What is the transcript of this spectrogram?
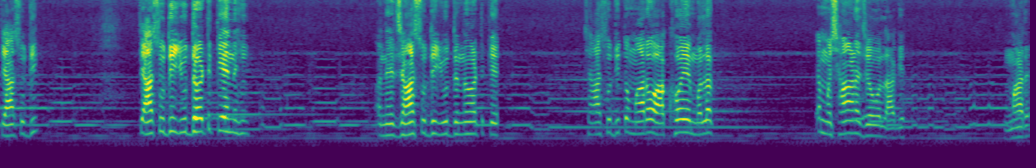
ત્યાં સુધી ત્યાં સુધી યુદ્ધ અટકે નહીં. અને જ્યાં સુધી યુદ્ધ ન અટકે, જ્યાં સુધી તો મારો આખો એ મલક એ મશાણ જેવો લાગે. મારે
